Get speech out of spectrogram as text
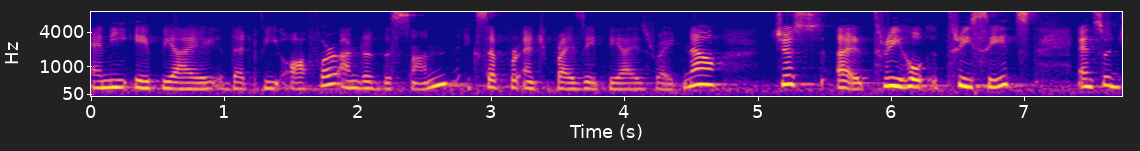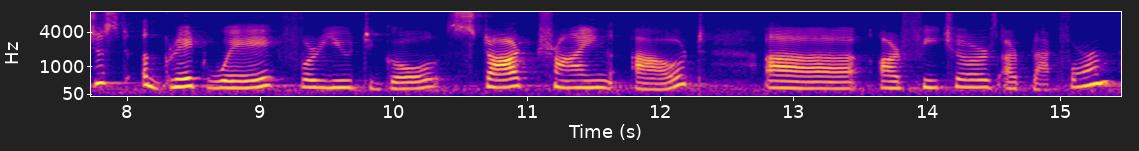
any API that we offer under the sun, except for enterprise APIs right now. Just uh, three three seats, and so just a great way for you to go start trying out uh, our features, our platform,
